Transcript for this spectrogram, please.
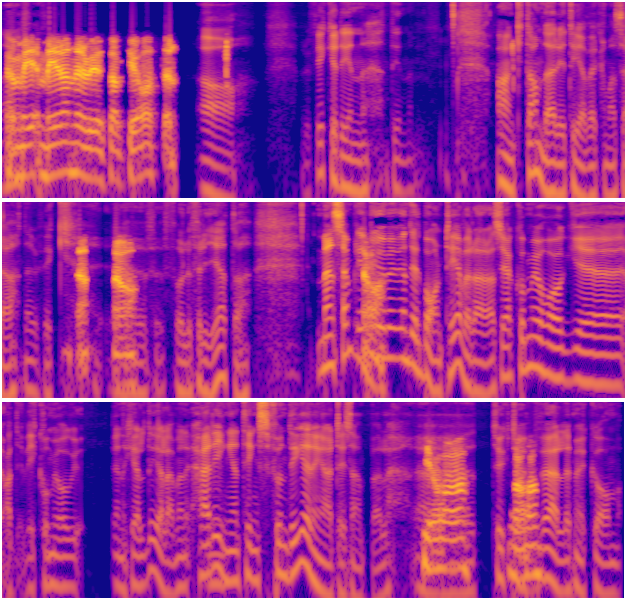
Jag Nej. mer, mera nervös av teatern. Ja, du fick ju din, din ankdamm där i tv kan man säga, där du fick Ja, ja. eh, full frihet. Då. Men sen blev Ja. det ju en del barn-tv där. Alltså jag kommer ihåg, eh, ja, vi kommer ihåg en hel del här, men här är ingentings funderingar till exempel. Eh, Mm. Ja, Tyckte ja. jag väldigt mycket om.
